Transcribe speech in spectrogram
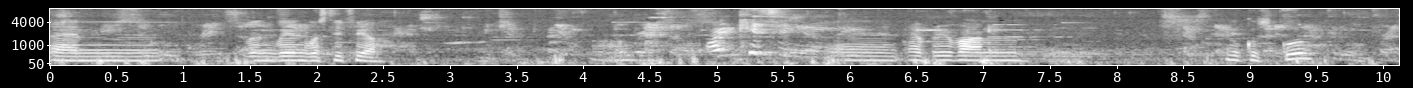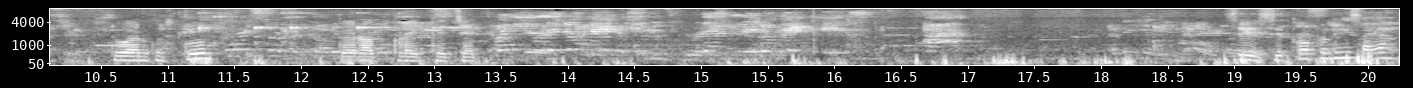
And when when was me? and everyone go school tuan go school cannot play gadget si sit properly sayang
